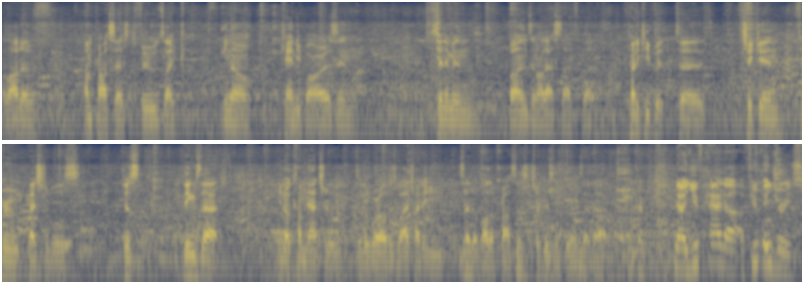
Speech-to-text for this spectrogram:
a lot of unprocessed foods like, you know, candy bars and cinnamon buns and all that stuff. But try to keep it to chicken, fruit, vegetables, just things that you know come naturally to the world is what I try to eat instead of all the processed sugars and things like that. Okay. Now you've had uh, a few injuries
